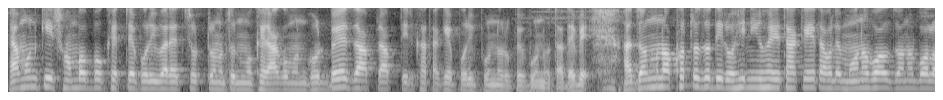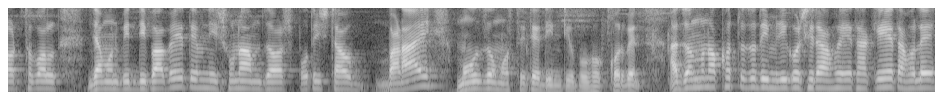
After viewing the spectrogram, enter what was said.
এমনকি সম্ভাব্য ক্ষেত্রে পরিবারের ছোট্ট নতুন মুখের আগমন ঘটবে, যা প্রাপ্তির খাতাকে পরিপূর্ণরূপে পূর্ণতা দেবে। আর জন্ম নক্ষত্র যদি রোহিণী হয়ে থাকে, তাহলে মনোবল, জনবল, অর্থবল যেমন বৃদ্ধি পাবে, তেমনি সুনাম, যশ, প্রতিষ্ঠাও বাড়ায়, মৌজ মস্তিতে দিনটি উপভোগ করবেন। আর জন্ম নক্ষত্র যদি মৃগশিরা হয়ে থাকে, তাহলে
